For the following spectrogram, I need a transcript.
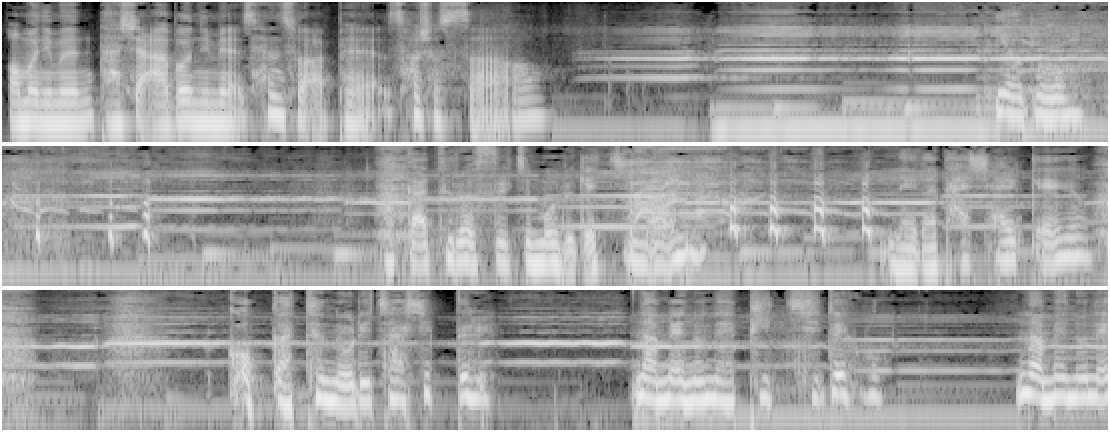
어머님은 다시 아버님의 산소 앞에 서셨어요. 여보. 아까 들었을지 모르겠지만, 내가 다시 할게요. 꽃 같은 우리 자식들, 남의 눈에 빛이 되고, 남의 눈에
